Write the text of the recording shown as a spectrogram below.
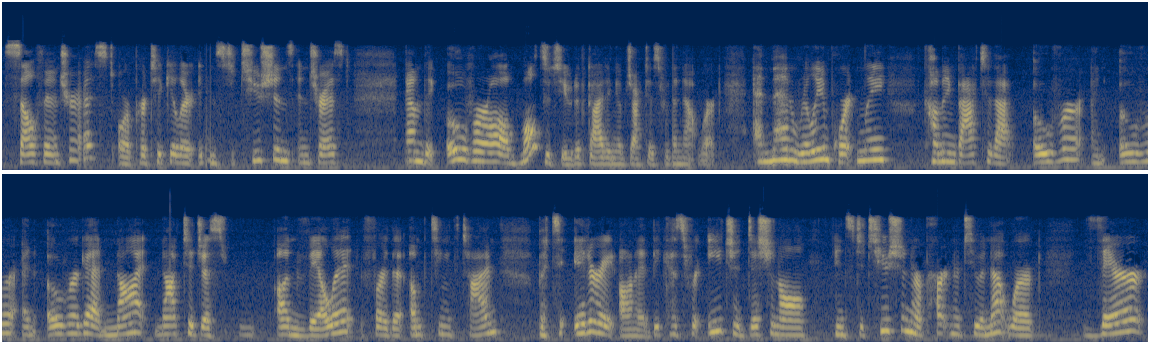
self interest or particular institution's interest and the overall multitude of guiding objectives for the network. And then, really importantly, coming back to that over and over and over again, not not to just unveil it for the umpteenth time, but to iterate on it because for each additional institution or partner to a network, their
